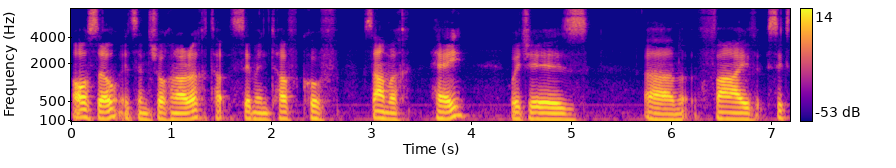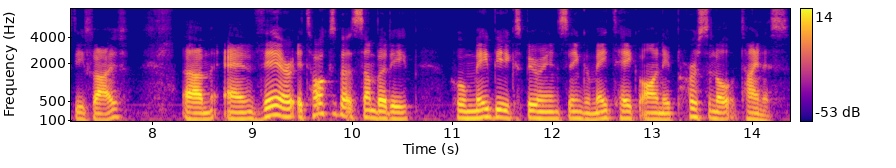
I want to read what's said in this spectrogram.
also, it's in Shulchan Aruch, Simin Tuf Kuf Samach Hey, which is um, 565. Um, and there it talks about somebody who may be experiencing, who may take on a personal tinus.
